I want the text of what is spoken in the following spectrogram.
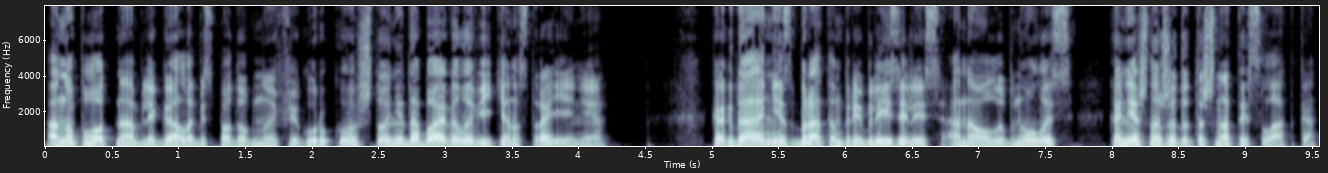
Оно плотно облегало бесподобную фигурку, что не добавило Вике настроения. Когда они с братом приблизились, она улыбнулась, конечно же, до тошноты сладко.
